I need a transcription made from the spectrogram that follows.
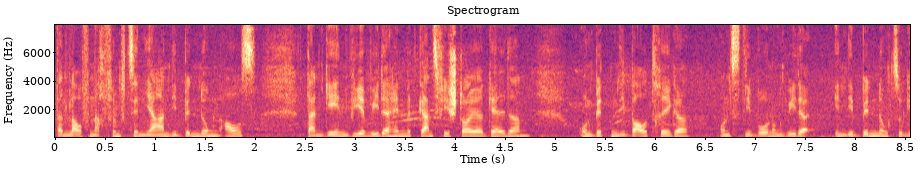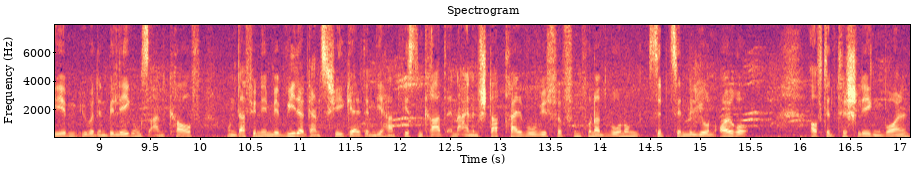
Dann laufen nach 15 Jahren die Bindungen aus. Dann gehen wir wieder hin mit ganz viel Steuergeldern und bitten die Bauträger uns die Wohnung wieder in die Bindung zu geben über den Belegungsankauf. Und dafür nehmen wir wieder ganz viel Geld in die Hand. Wir sind gerade in einem Stadtteil, wo wir für 500 Wohnungen 17 Millionen Euro auf den Tisch legen wollen,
